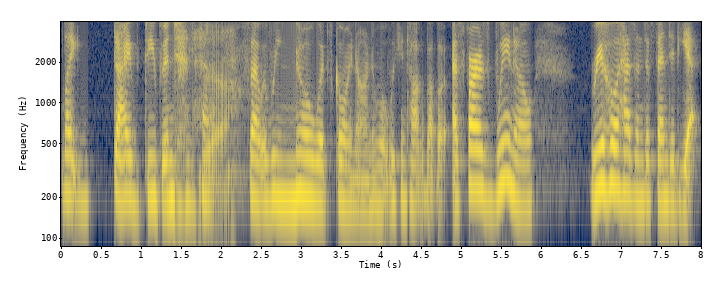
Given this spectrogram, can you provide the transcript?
like dive deep into that Yeah. so that way we know what's going on and what we can talk about. But as far as we know, Riho hasn't defended yet.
